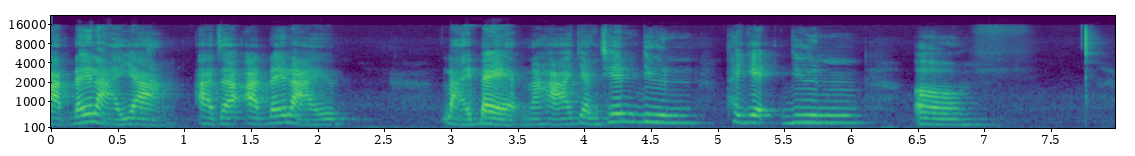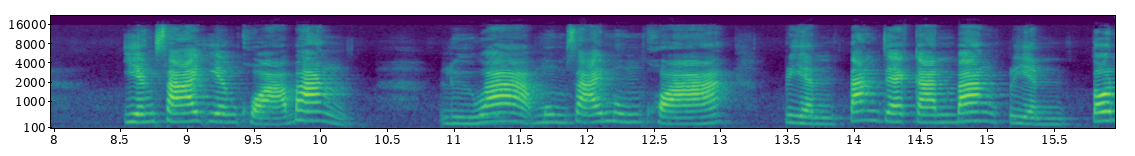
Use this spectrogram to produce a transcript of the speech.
อัดได้หลายอย่าง อาจจะอัดได้หลายหลายแบบนะคะ อย่างเช่นยืนทะเยยืนเออเอียงซ้ายเอียงขวาบ้าง หรือว่ามุมซ้ายมุมขวา ปลี่ยนตั้งแจกันบ้าง เปลี่ยนต้น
